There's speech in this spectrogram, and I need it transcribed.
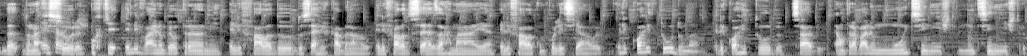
da- do Na Fissura. Porque Porque ele vai no Beltrame, ele fala do, do Sérgio Cabral, ele fala do César Maia, ele fala com o policial, ele corre tudo, mano. Ele corre tudo, sabe? É um trabalho muito sinistro, muito sinistro.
